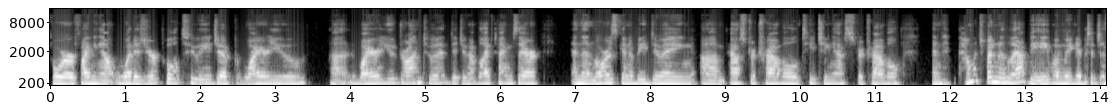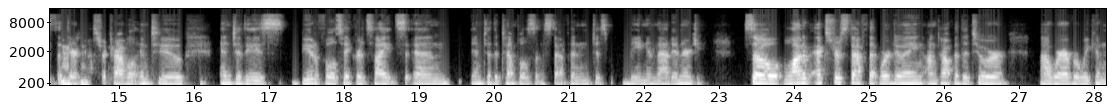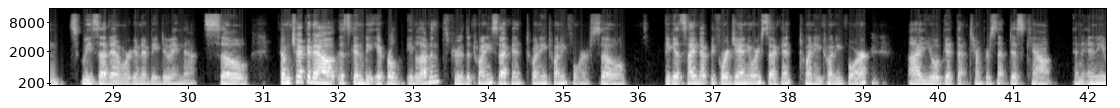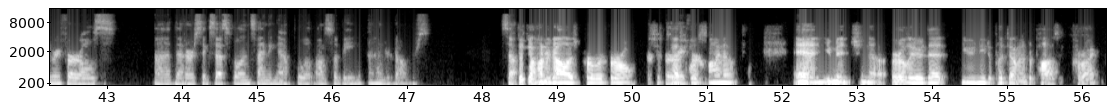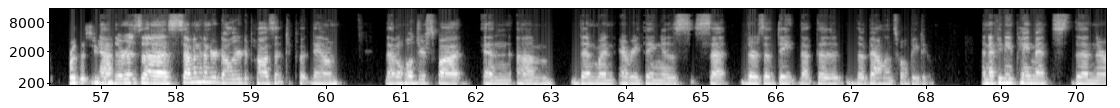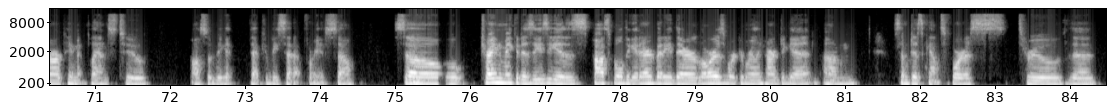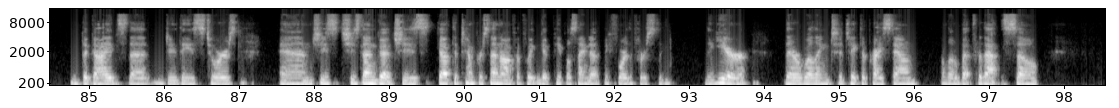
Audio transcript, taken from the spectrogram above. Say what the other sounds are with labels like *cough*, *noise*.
for finding out what is your pull to Egypt. Why are you uh, why are you drawn to it? Did you have lifetimes there? And then Laura's going to be doing um, astro travel, teaching astro travel. And how much fun will that be when we get to just sit there and *laughs* astro travel into into these beautiful sacred sites and into the temples and stuff and just being in that energy. So a lot of extra stuff that we're doing on top of the tour, uh, wherever we can squeeze that in, we're going to be doing that. So come check it out. It's going to be April 11th through the 22nd, 2024. So if you get signed up before January 2nd, 2024, uh, you will get that 10% discount and any referrals uh, that are successful in signing up will also be $100. So it's $100 per referral, per, successful referral. sign up. And you mentioned uh, earlier that you need to put down a deposit, correct? For this event? Yeah, there is a $700 deposit to put down that'll hold your spot. And um, then when everything is set, there's a date that the, the balance will be due. And if you need payments, then there are payment plans to also be that could be set up for you. So, so mm-hmm. trying to make it as easy as possible to get everybody there. Laura's working really hard to get um, some discounts for us through the the guides that do these tours and she's she's done good. She's got the 10% off if we can get people signed up before the first of the year. They're willing to take the price down a little bit for that. So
